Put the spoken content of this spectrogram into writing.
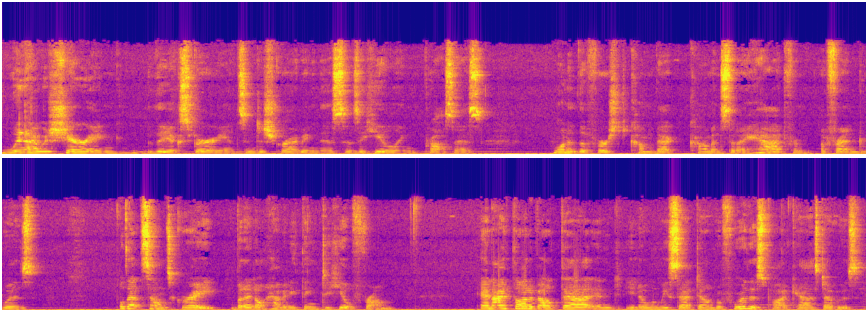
When I was sharing the experience and describing this as a healing process, one of the first comeback comments that I had from a friend was, Well, that sounds great, but I don't have anything to heal from. And I thought about that, and you know, when we sat down before this podcast, I was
